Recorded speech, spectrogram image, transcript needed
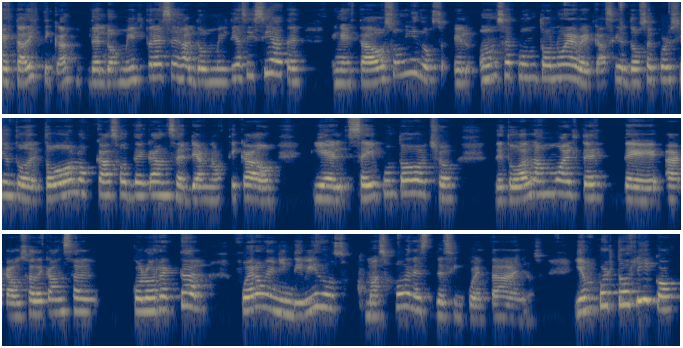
estadísticas del 2013 al 2017, en Estados Unidos el 11.9, casi el 12% de todos los casos de cáncer diagnosticados y el 6.8 de todas las muertes de, a causa de cáncer colorectal fueron en individuos más jóvenes de 50 años. Y en Puerto Rico,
